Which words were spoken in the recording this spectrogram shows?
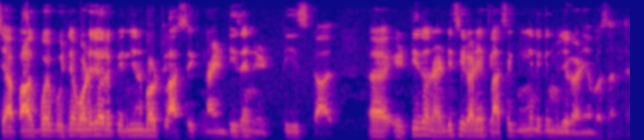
चापाक बॉय पूछते हैं what is your opinion about classic 90s and 80s car eighties और 90s की गाड़ियाँ क्लासिक नहीं है, लेकिन मुझे गाड़ियाँ पसंद हैं।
